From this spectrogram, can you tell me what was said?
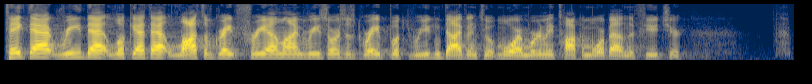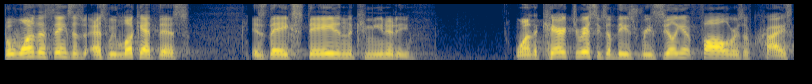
Take that, read that, look at that. Lots of great free online resources, great book where you can dive into it more. And we're going to be talking more about in the future. But one of the things as, as we look at this is they stayed in the community. One of the characteristics of these resilient followers of Christ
